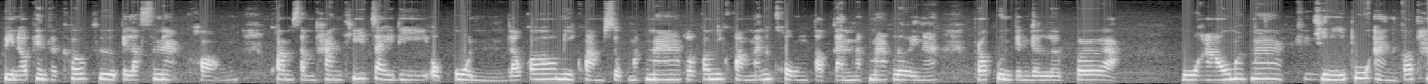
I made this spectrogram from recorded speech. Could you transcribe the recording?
Queen of Pentacle คือเป็นลักษณะของความสัมพันธ์ที่ใจดีอบอุ่น แล้วก็มีความสุขมากๆ แล้วก็มีความมั่นคงต่อกันมาก ๆเลยนะ เพราะคุณเป็น developer อะว้าวมากๆ ทีนี้ผู้อ่านก็ถ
